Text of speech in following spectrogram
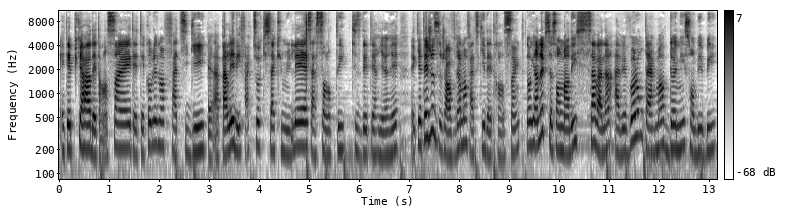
elle était plus capable d'être enceinte, elle était complètement fatiguée, Euh, elle parlait des factures qui s'accumulaient, sa santé qui se détériorait, qu'elle était juste genre vraiment fatiguée d'être enceinte. Donc il y en a qui se sont demandé si Savannah avait volontairement donné son bébé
